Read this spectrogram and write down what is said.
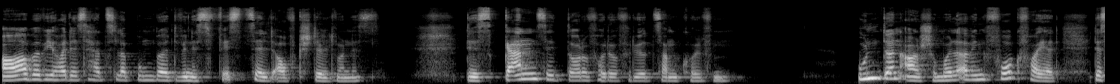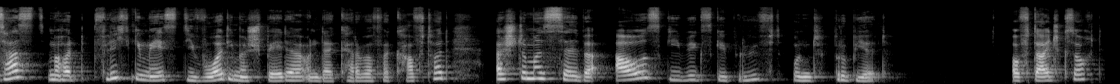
Aber wie hat es Herzler bumbert, wenn es Festzelt aufgestellt worden ist? Das ganze Dorf hat da früher zusammengeholfen und dann auch schon mal ein wenig vorgefeiert. Das heißt, man hat pflichtgemäß die Ware, die man später an der Carver verkauft hat, erst einmal selber ausgiebig geprüft und probiert. Auf Deutsch gesagt,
